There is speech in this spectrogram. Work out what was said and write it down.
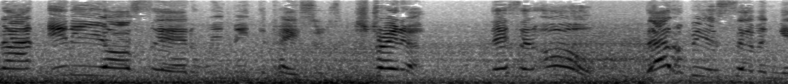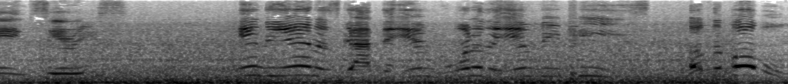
Not any of y'all said we beat the Pacers. Straight up. They said, oh, that'll be a seven game series. Indiana's got the one of the MVPs of the bubble.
